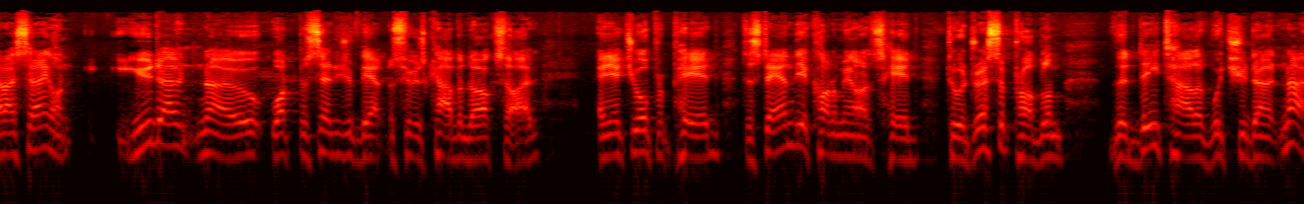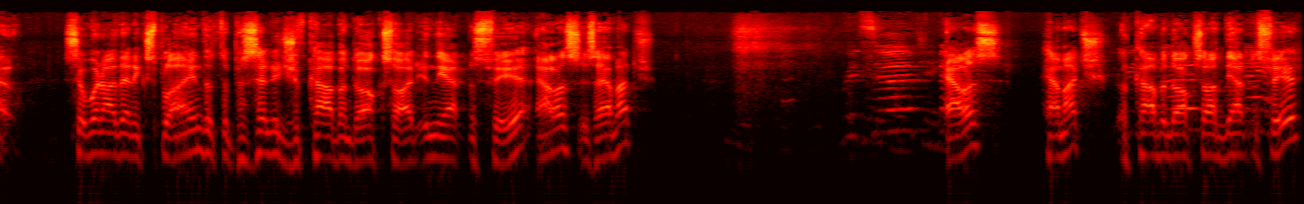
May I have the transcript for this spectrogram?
And I said, hang on, you don't know what percentage of the atmosphere is carbon dioxide, and yet you're prepared to stand the economy on its head to address a problem, the detail of which you don't know. So when I then explained that the percentage of carbon dioxide in the atmosphere, Alice, is how much? Alice, how much of carbon dioxide in the atmosphere?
